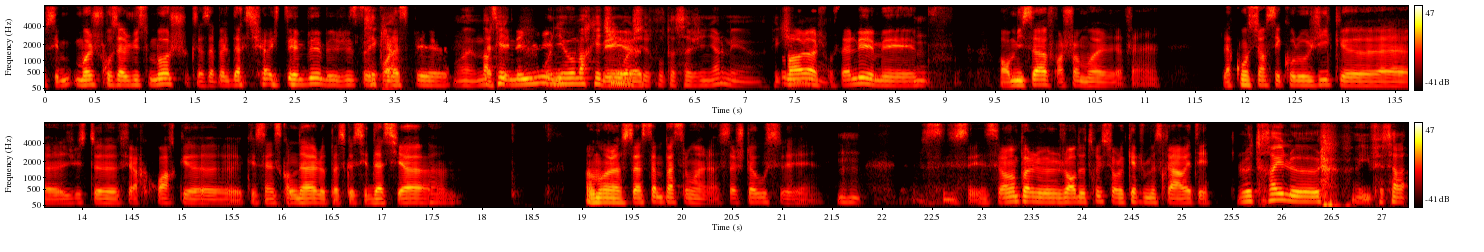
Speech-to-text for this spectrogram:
c'est moi je trouve ça juste moche que ça s'appelle Dacia UTMB mais juste pour l'aspect euh, ouais, au niveau marketing moi je trouve pas ça génial mais voilà je trouve ça laid mais mhm. hormis ça franchement moi enfin la conscience écologique, euh, juste euh, faire croire que, que c'est un scandale parce que c'est Dacia. Euh, ça, ça me passe loin. Là. Ça, je t'avoue, mhm. c'est, c'est, vraiment pas le genre de truc sur lequel je me serais arrêté. Le trail, il fait ça.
